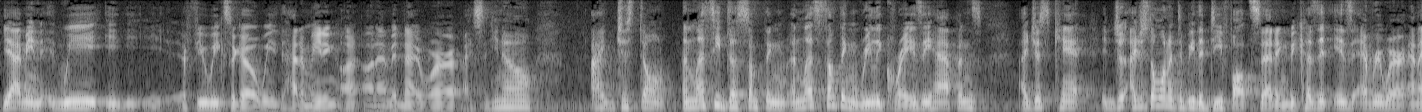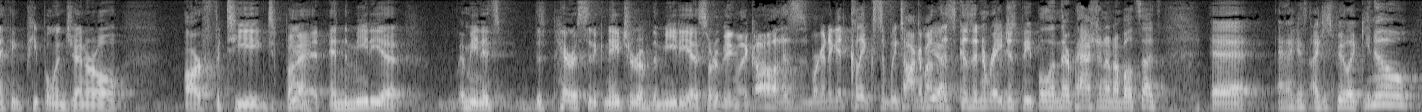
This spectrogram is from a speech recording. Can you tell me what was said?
Yeah, I mean, we a few weeks ago we had a meeting on, on at midnight where I said, you know, I just don't unless he does something unless something really crazy happens. I just can't. It ju- I just don't want it to be the default setting because it is everywhere, and I think people in general are fatigued by Yeah. it, and the media. I mean, it's the parasitic nature of the media, sort of being like, "Oh, this is we're going to get clicks if we talk about Yeah. this because it enrages people and they're passionate on both sides." Uh, and I guess I just feel like you know,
